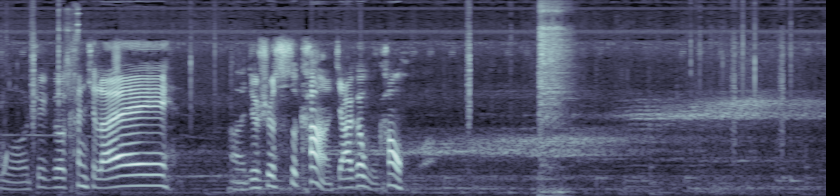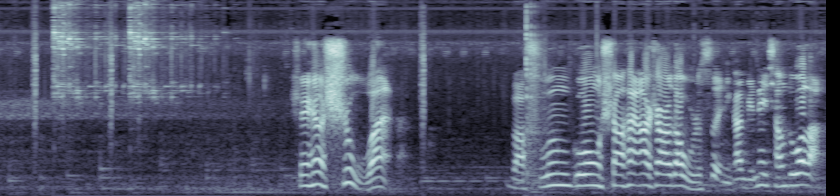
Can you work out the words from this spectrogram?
我这个看起来啊，就是四抗加个五抗身上十五万，这把符文弓伤害二十二到五十四，你看比那强多了。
